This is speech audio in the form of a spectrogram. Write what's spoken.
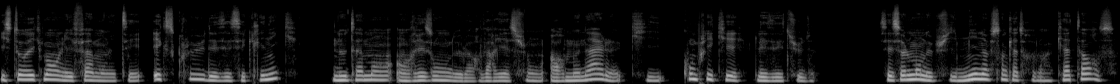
historiquement les femmes ont été exclues des essais cliniques, notamment en raison de leurs variations hormonales qui compliquaient les études. C'est seulement depuis 1994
